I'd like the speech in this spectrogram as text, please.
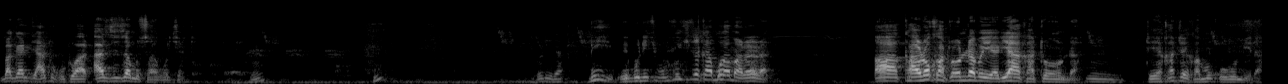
baga nti ate kutwala aziza musango bi- buli kimuntu kiteekamu amalala. Akalo katonda bwe yali akatonda teyakateekamu kulumira.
